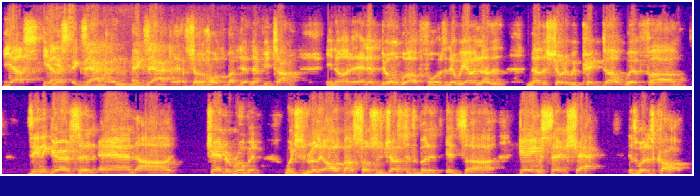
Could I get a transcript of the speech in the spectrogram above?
Yes, yes, yes. exactly, mm-hmm. exactly. That's the whole about nephew Tommy, you know, and, and, it's doing well for us. And then we have another another show that we picked up with uh, Zina Garrison and uh, Chanda Rubin, which is really all about social justice, but it, it's uh, game set chat is what it's called,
